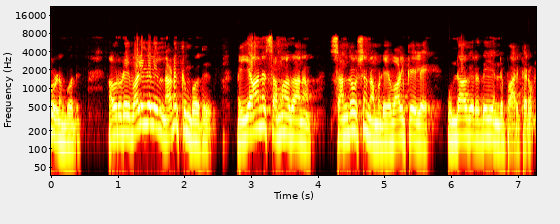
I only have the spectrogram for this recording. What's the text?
கொள்ளும்போது அவருடைய வழிகளில் நடக்கும்போது மெய்யான சமாதானம் சந்தோஷம் நம்முடைய வாழ்க்கையிலே உண்டாகிறது என்று பார்க்கிறோம்.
